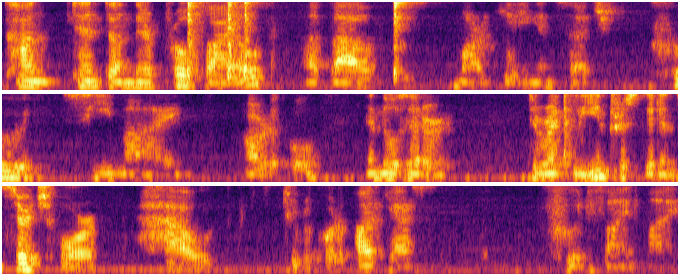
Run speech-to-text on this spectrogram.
content on their profile about marketing and such could see my article, and those that are directly interested and search for how to record a podcast could find my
